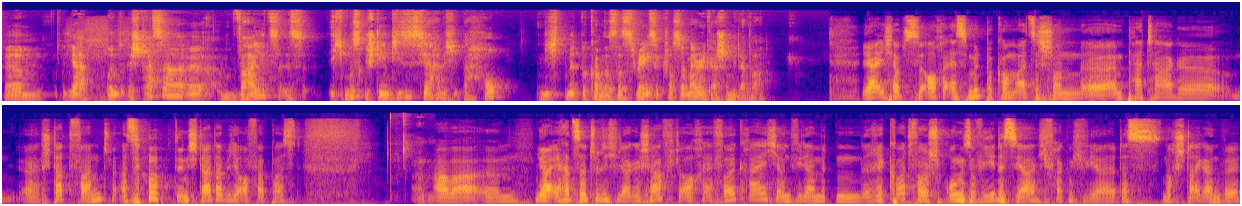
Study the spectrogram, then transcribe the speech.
Ähm, ja, und Strasser äh, war jetzt, ist, ich muss gestehen, dieses Jahr habe ich überhaupt nicht mitbekommen, dass das Race Across America schon wieder war. Ja, ich habe es auch erst mitbekommen, als es schon äh, ein paar Tage äh, stattfand. Also den Start habe ich auch verpasst. Aber ähm, ja, er hat es natürlich wieder geschafft, auch erfolgreich und wieder mit einem Rekordvorsprung, so wie jedes Jahr. Ich frage mich, wie er das noch steigern will.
